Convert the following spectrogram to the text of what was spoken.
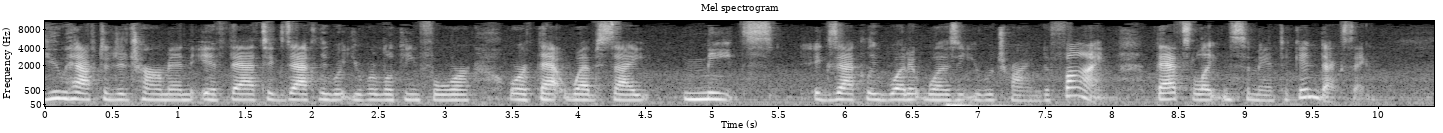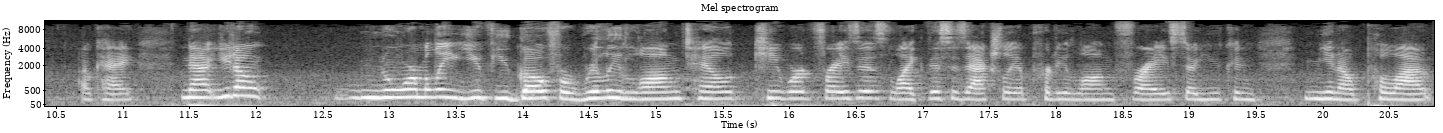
you have to determine if that's exactly what you were looking for or if that website meets exactly what it was that you were trying to find. That's latent semantic indexing. Okay, now you don't normally if you go for really long tail keyword phrases like this is actually a pretty long phrase so you can you know pull out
